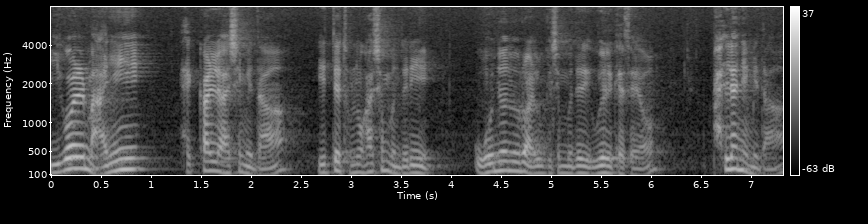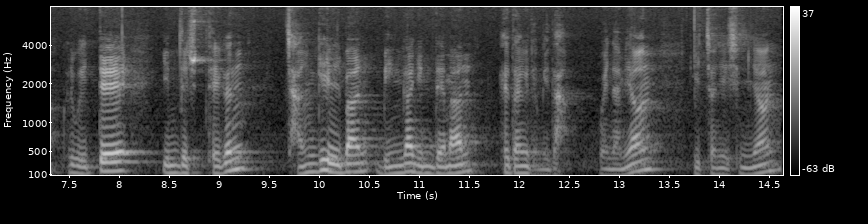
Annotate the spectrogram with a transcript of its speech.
이걸 많이 헷갈려 하십니다. 이때 등록하신 분들이 5년으로 알고 계신 분들이 의외로 계세요. 8년입니다. 그리고 이때 임대주택은 장기 일반 민간 임대만 해당이 됩니다. 왜냐하면 2020년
